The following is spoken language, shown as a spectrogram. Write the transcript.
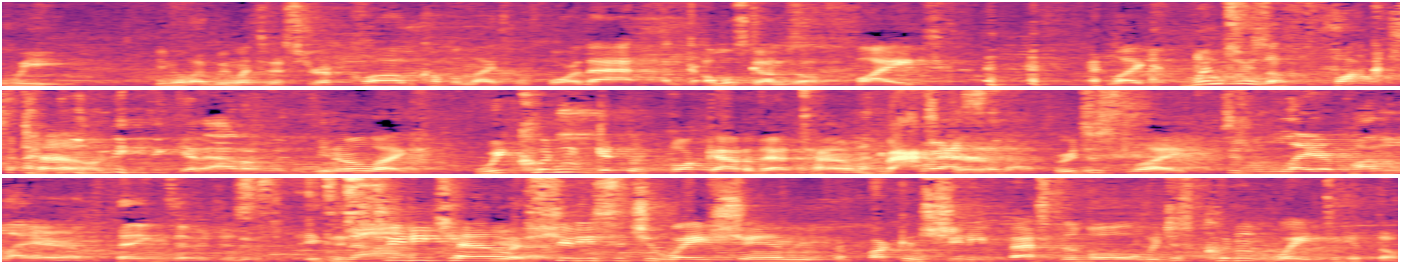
we, you know, like we went to the strip club a couple nights before that, almost got into a fight. Like Windsor's a fucked town. You need to get out of it. You know, like we couldn't get the fuck out of that town Fast faster. enough. We're just like Just layer upon layer of things that were just. it's a not- shitty town, a shitty situation, a fucking shitty festival. We just couldn't wait to get the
